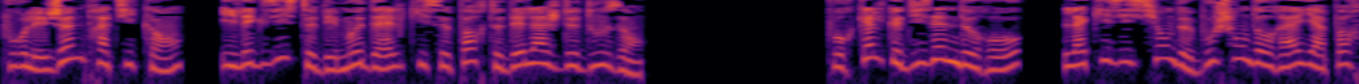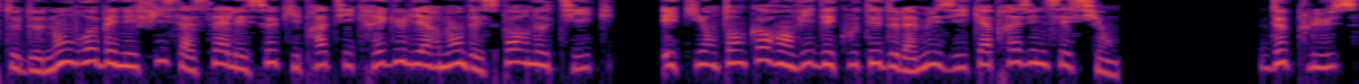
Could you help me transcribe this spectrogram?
Pour les jeunes pratiquants, il existe des modèles qui se portent dès l'âge de 12 ans. Pour quelques dizaines d'euros, l'acquisition de bouchons d'oreille apporte de nombreux bénéfices à celles et ceux qui pratiquent régulièrement des sports nautiques, et qui ont encore envie d'écouter de la musique après une session. De plus,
